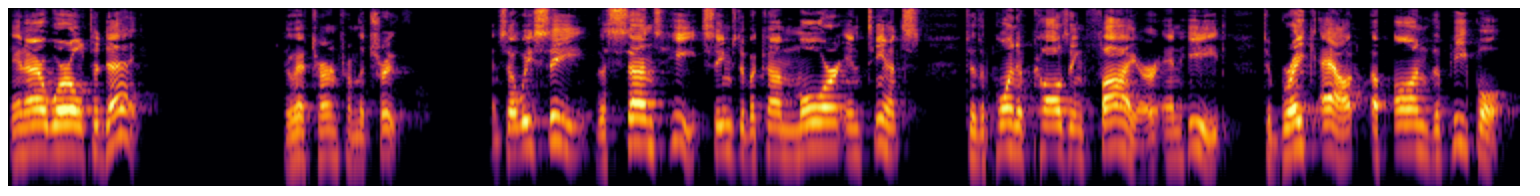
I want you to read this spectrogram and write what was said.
in our world today who have turned from the truth. And so we see the sun's heat seems to become more intense to the point of causing fire and heat to break out upon the people.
